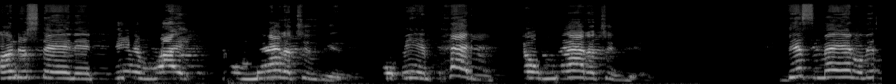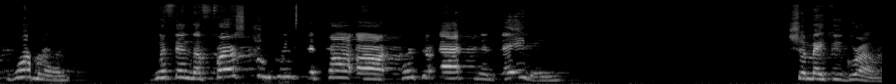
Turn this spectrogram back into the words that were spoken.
Understanding being right don't matter to you, or being petty don't matter to you. This man or this woman, within the first two weeks that y'all are interacting and dating, should make you grow.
